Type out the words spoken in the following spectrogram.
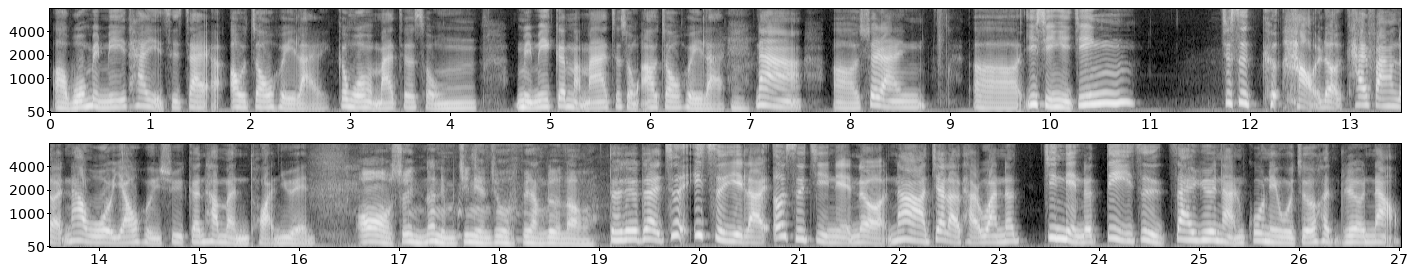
啊、我妹妹她也是在呃澳洲回来，跟我妈妈就从妹妹跟妈妈就从澳洲回来。嗯那呃，虽然呃疫情已经就是可好了，开放了，那我也要回去跟他们团圆。哦，所以那你们今年就非常热闹哦。对对对，这一直以来二十几年了，那嫁来台湾呢，今年的第一次在越南过年，我觉得很热闹。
